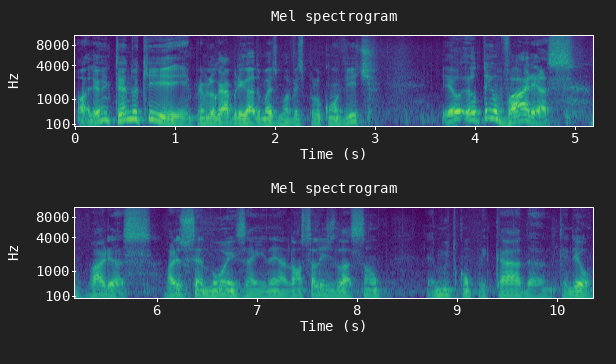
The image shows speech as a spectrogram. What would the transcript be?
Olha, eu entendo que, em primeiro lugar, obrigado mais uma vez pelo convite. Eu, eu tenho várias, várias, vários senões aí, né? A nossa legislação é muito complicada, entendeu?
